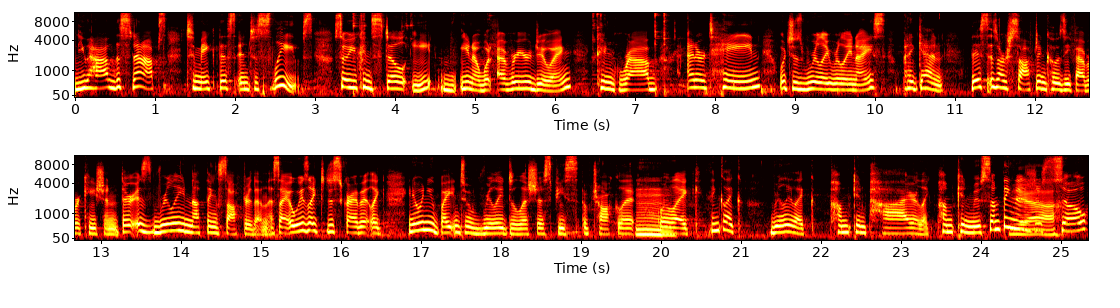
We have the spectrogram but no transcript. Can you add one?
you have the snaps to make this into sleeves. So you can still eat, you know, whatever you're doing. You can grab, entertain, which is really, really nice. But again, this is our soft and cozy fabrication. There is really nothing softer than this. I always like to describe it like, you know when you bite into a really delicious piece of chocolate mm. or like, think like really like pumpkin pie or like pumpkin mousse, something that's yeah. just so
